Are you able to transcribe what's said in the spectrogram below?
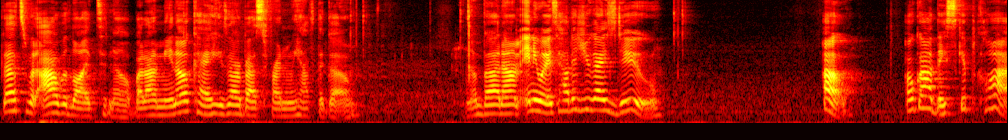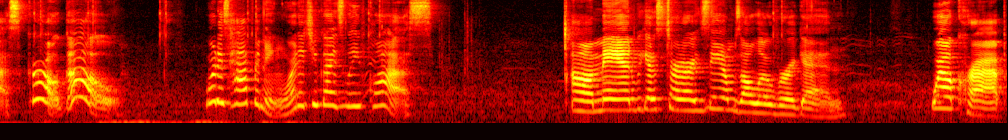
That's what I would like to know. But I mean, okay, he's our best friend. We have to go. But um anyways, how did you guys do? Oh. Oh god, they skipped class. Girl, go. What is happening? Why did you guys leave class? Oh man, we gotta start our exams all over again. Well, crap.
